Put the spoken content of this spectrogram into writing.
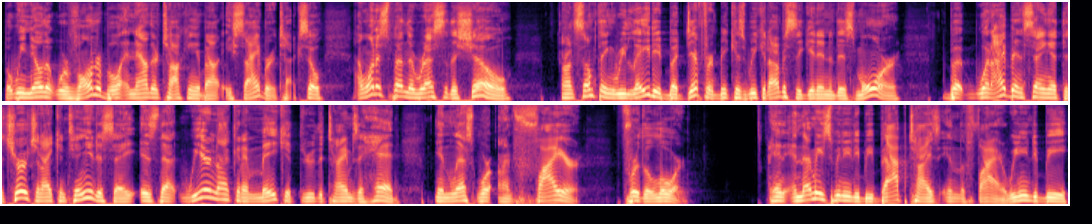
But we know that we're vulnerable, and now they're talking about a cyber attack. So I want to spend the rest of the show on something related but different because we could obviously get into this more. But what I've been saying at the church, and I continue to say, is that we are not going to make it through the times ahead unless we're on fire for the Lord. And, and that means we need to be baptized in the fire. We need to be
